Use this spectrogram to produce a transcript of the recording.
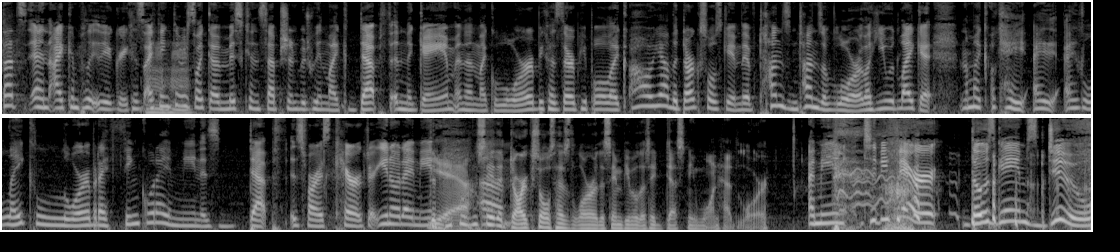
That's and I completely agree because I Mm-hmm. think there's like a misconception between like depth in the game and then like lore because there are people like oh yeah the Dark Souls game they have tons and tons of lore like you would like it and I'm like okay I I like lore but I think what I mean is depth as far as character you know what I mean The Yeah. people who say that Um, Dark Souls has lore are the same people that say Destiny 1 had lore. I mean, to be fair, those games do,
